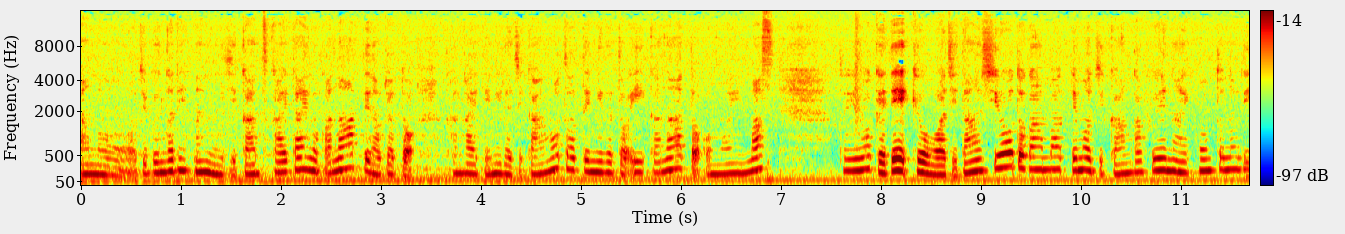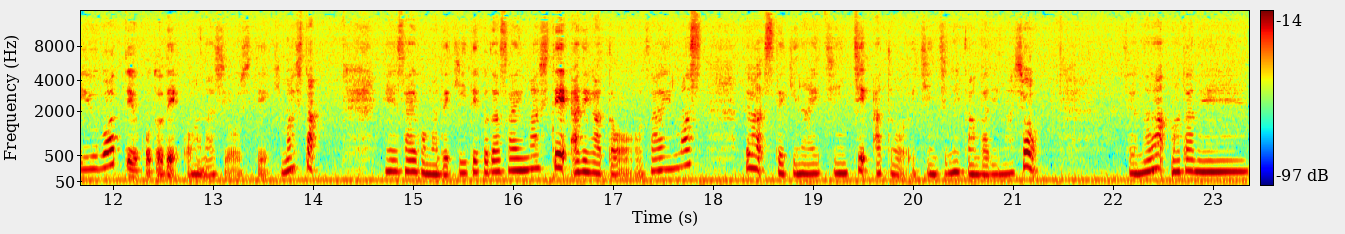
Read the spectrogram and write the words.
あの自分がね何に時間使いたいのかなっていうのをちょっと考えてみる時間をとってみるといいかなと思います。というわけで今日は時短しようと頑張っても時間が増えない本当の理由はっていうことでお話をしてきました、えー、最後まで聞いてくださいましてありがとうございますでは素敵な一日あと一日ね頑張りましょう。さよならまたね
